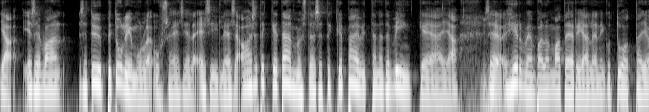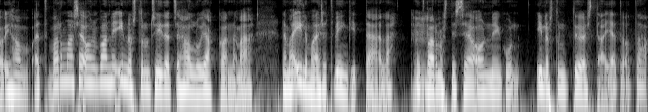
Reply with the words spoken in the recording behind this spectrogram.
ja, ja se vaan, se tyyppi tuli mulle usein siellä esille, ja se, ah, se tekee tämmöistä, ja se tekee päivittäin näitä vinkkejä, ja mm. se hirveän paljon materiaalia niin kuin tuottaa jo ihan, että varmaan se on vaan niin innostunut siitä, että se haluaa jakaa nämä nämä ilmaiset vinkit täällä. Mm. Että varmasti se on niin kuin innostunut työstään ja tuota,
